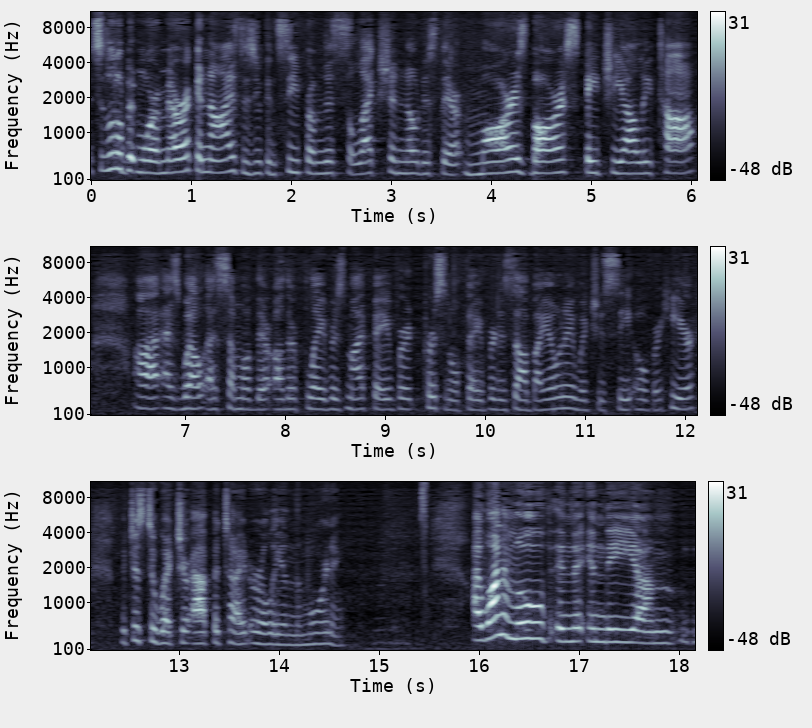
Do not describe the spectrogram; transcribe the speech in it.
it's a little bit more Americanized, as you can see from this selection. Notice their Mars bar, Specialità uh, as well as some of their other flavors. My favorite, personal favorite, is Zabaione, which you see over here, but just to whet your appetite early in the morning. I want to move in the, in the um,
